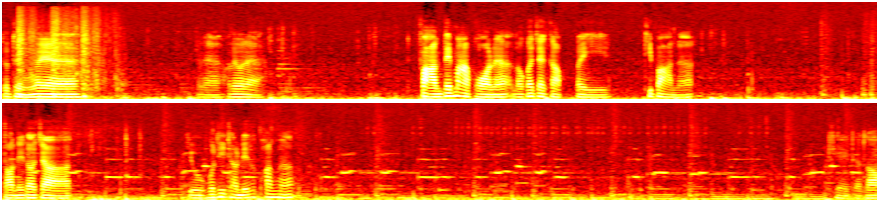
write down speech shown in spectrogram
จนถึงเอ่ออะนะเขาเรียกว่าอะไรฟาร์มได้มากพอนะเราก็จะกลับไปที่บ้านนะ ตอนนี้เราจะอยู่พื้นที่แถวนี้สักพักนะ ยวเรา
